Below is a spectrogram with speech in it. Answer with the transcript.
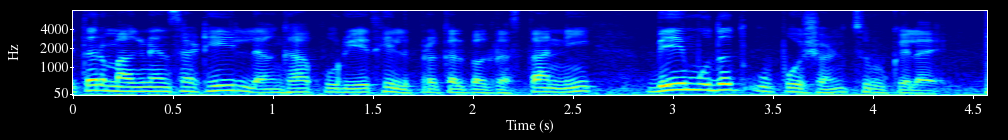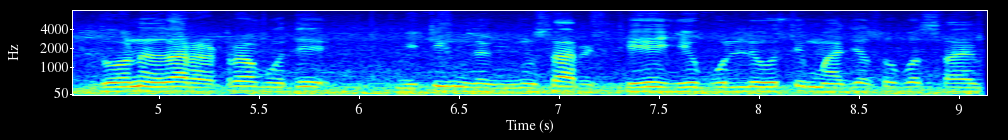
इतर मागण्यांसाठी लंघापूर येथील प्रकल्पग्रस्तांनी बेमुदत उपोषण सुरू केलं आहे दोन हजार अठरामध्ये मिटिंगनुसार हे हे बोलले होते माझ्यासोबत साहेब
